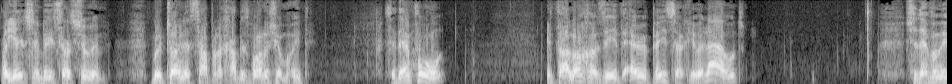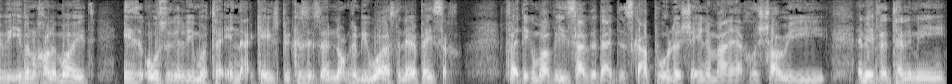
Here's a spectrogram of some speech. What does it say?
Vayotzim beis hasurim. Mutoin hasapal achabes b'chodesh hamoid. So therefore, if the halacha is if Erev Pesach you're allowed, so therefore, maybe even Cholamoid is also going to be mutter in that case because it's not going to be worse than their Pesach. And if you're telling me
